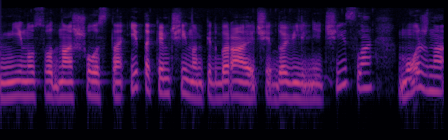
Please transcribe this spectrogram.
мінус 1 шоста. І таким чином, підбираючи довільні числа, можна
